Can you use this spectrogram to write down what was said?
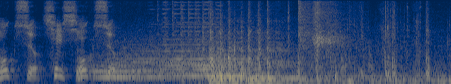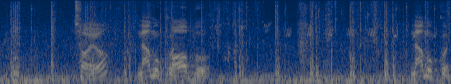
목수 실시 목수 저요? 나무꾼 어부 나무꾼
